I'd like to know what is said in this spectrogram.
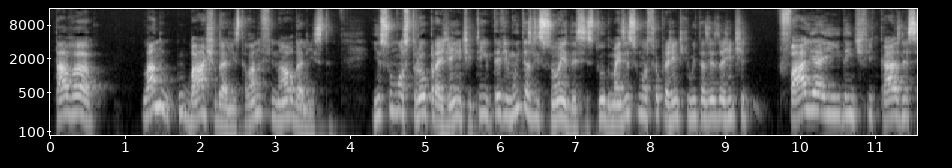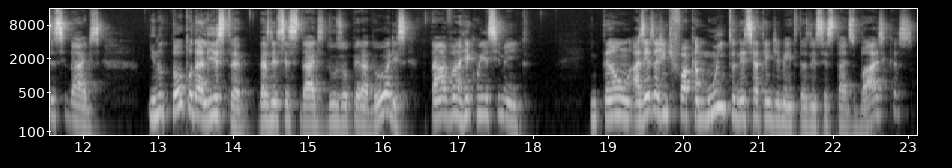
estava lá no, embaixo da lista, lá no final da lista. Isso mostrou para a gente, teve muitas lições desse estudo, mas isso mostrou para a gente que muitas vezes a gente falha em identificar as necessidades. E no topo da lista das necessidades dos operadores estava reconhecimento. Então, às vezes a gente foca muito nesse atendimento das necessidades básicas,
